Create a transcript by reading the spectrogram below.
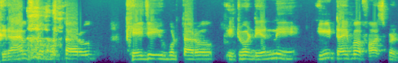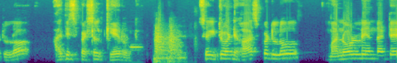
గ్రామ్స్ పుట్టారు పుడతారు కేజీకి పుడతారు ఇటువంటివన్నీ ఈ టైప్ ఆఫ్ హాస్పిటల్లో అది స్పెషల్ కేర్ ఉంటుంది. సో ఇటువంటి హాస్పిటల్ మనోళ్ళు ఏంటంటే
